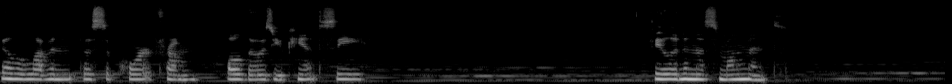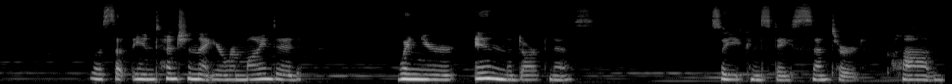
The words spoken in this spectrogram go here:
Feel the love and the support from all those you can't see. Feel it in this moment. Let's set the intention that you're reminded when you're in the darkness so you can stay centered, calm,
